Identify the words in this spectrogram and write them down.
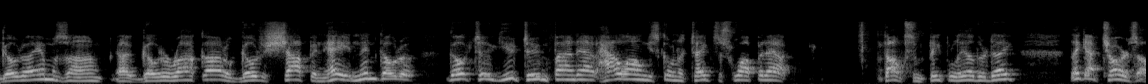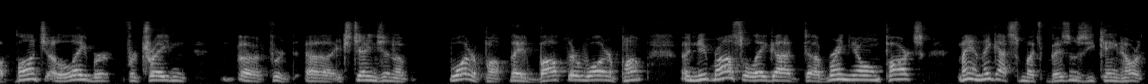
go to Amazon, uh, go to Rock Auto, go to shopping. Hey, and then go to go to YouTube and find out how long it's going to take to swap it out. Talked to some people the other day. They got charged a bunch of labor for trading, uh, for uh, exchanging a water pump. They had bought their water pump. In New Braunfels, they got uh, bring your own parts. Man, they got so much business you can't hardly.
